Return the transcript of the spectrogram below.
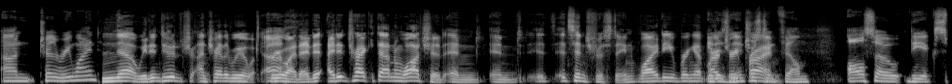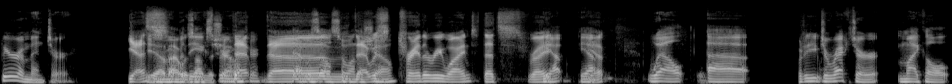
on Trailer Rewind? No, we didn't do it on Trailer Rewind. Oh. Rewind. I did. I did track it down and watch it, and and it, it's interesting. Why do you bring up It is an interesting Prime? film. Also, The Experimenter. Yes, Yeah, that was The on the show. Experimenter? That, That was also on that the was show. Trailer Rewind. That's right. Yep, yep. Well, uh, What are you? director Michael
